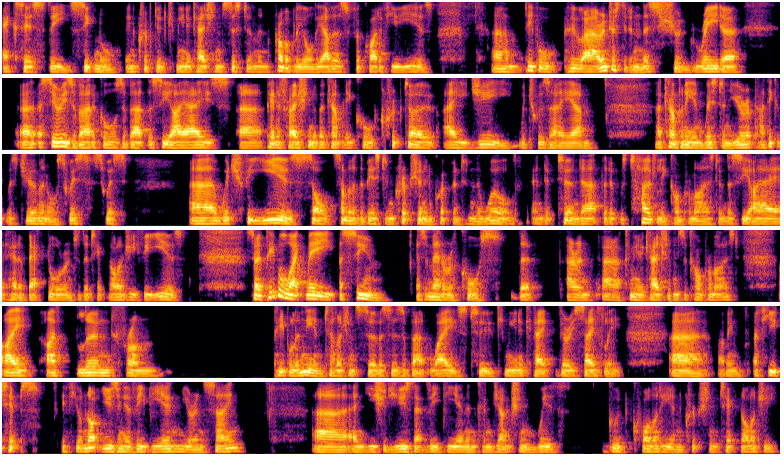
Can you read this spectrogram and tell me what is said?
access the Signal encrypted communication system and probably all the others for quite a few years. Um, people who are interested in this should read a, a series of articles about the CIA's uh, penetration of a company called Crypto AG, which was a, um, a company in Western Europe. I think it was German or Swiss. Swiss uh, which for years sold some of the best encryption equipment in the world. And it turned out that it was totally compromised, and the CIA had had a backdoor into the technology for years. So people like me assume, as a matter of course, that our, our communications are compromised. I, I've learned from people in the intelligence services about ways to communicate very safely. Uh, I mean, a few tips. If you're not using a VPN, you're insane. Uh, and you should use that VPN in conjunction with good quality encryption technology.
